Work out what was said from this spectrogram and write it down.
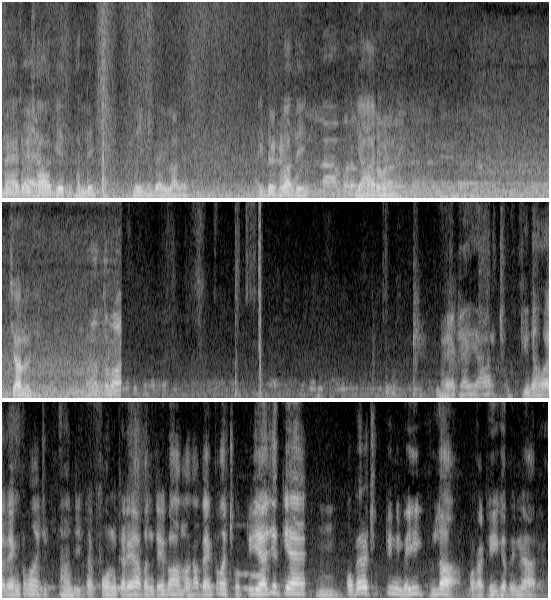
ਮੈਟ ਵਿਛਾ ਕੇ ਤੇ ਥੱਲੇ ਸਲੀਪਿੰਗ ਬੈਗ ਲਾ ਲਿਆ ਸੀ। ਇੱਧਰ ਖੜਾ ਦੇ। ਯਾਰ ਹੁਣ। ਚਲੋ ਜੀ। ਰਤਵਾ मैं क्या यार छुट्टी ना हुआ है बैंक में आज हाँ जी मैं फोन करे बंदे बा मैं कहा बैंक में छुट्टी है जी क्या है वो कह रहे छुट्टी नहीं भाई खुला मैं कहा ठीक है भाई मैं आ रहा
